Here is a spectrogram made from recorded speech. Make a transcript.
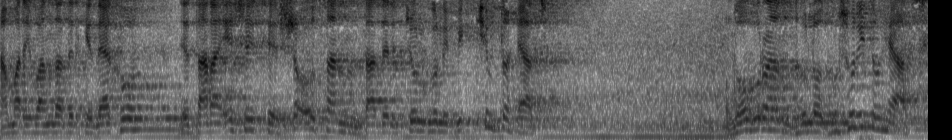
আমার এই বান্দাদেরকে দেখো যে তারা এসেছে সৌসান তাদের চুলগুলি বিক্ষিপ্ত হয়ে আছে। গোবরান ধুলো ধূসরিত হয়ে আছে।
